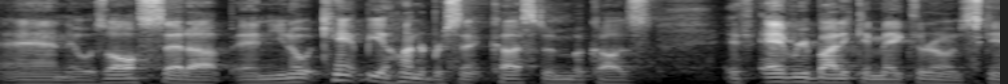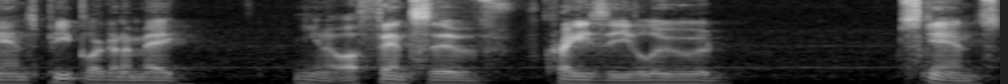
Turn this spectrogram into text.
and it was all set up. And you know, it can't be 100% custom because if everybody can make their own skins, people are going to make, you know, offensive, crazy, lewd skins.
